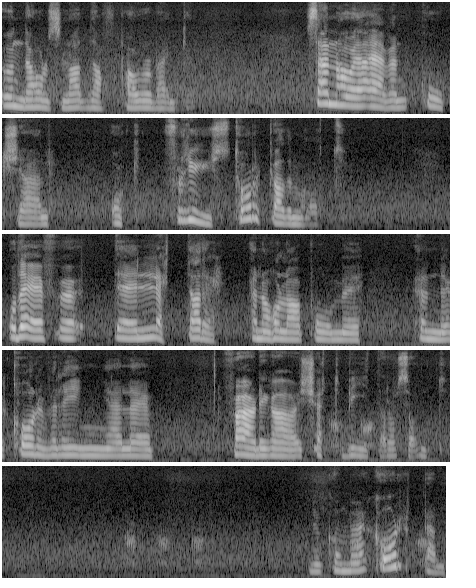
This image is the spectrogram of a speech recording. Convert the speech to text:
underhållsladda powerbanken. Sen har jag även kokkärl och frystorkad mat. Och det är för det är lättare än att hålla på med en korvring eller färdiga köttbitar och sånt. Nu kommer korpen.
